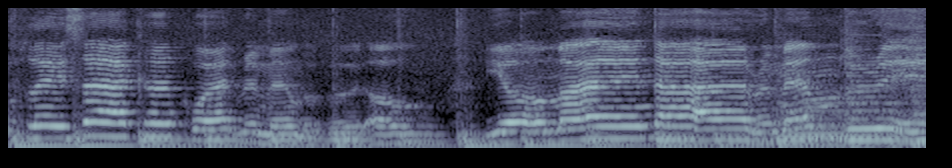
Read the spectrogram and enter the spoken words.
place I can't quite remember, but oh, your mind I remember it.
